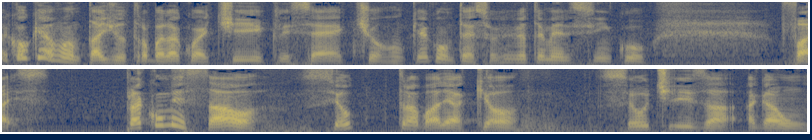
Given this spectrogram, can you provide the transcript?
Mas qual que é a vantagem de eu trabalhar com article, section? O que acontece? O que o HTML5 faz? Para começar, ó, se eu trabalhar aqui, ó, se eu utilizar H1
